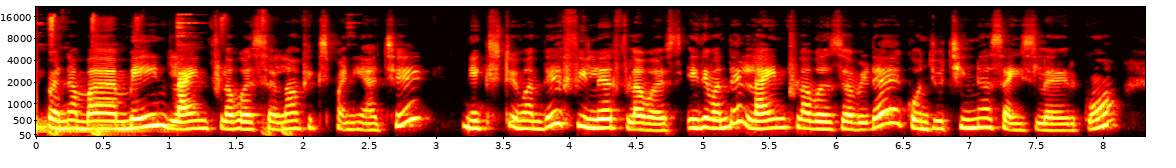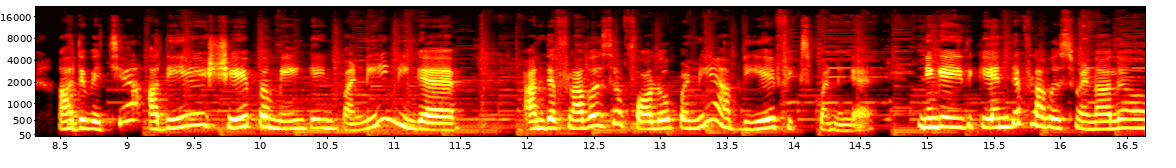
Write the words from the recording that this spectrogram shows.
இப்ப நம்ம மெயின் லைன் ஃப்ளவர்ஸ் எல்லாம் ஃபிக்ஸ் பண்ணியாச்சு. நெக்ஸ்ட் வந்து ஃபில்லர் ஃப்ளவர்ஸ். இது வந்து லைன் ஃப்ளவர்ஸ விட கொஞ்சம் சின்ன சைஸ்ல இருக்கும். அத வச்சு அதே ஷேப்ப மெயின்டெயின் பண்ணி நீங்க அந்த ஃப்ளவர்ஸ ஃபாலோ பண்ணி அப்படியே ஃபிக்ஸ் பண்ணுங்க. நீங்க இதுக்கு எந்த ஃப்ளவர்ஸ் வேணாலும்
